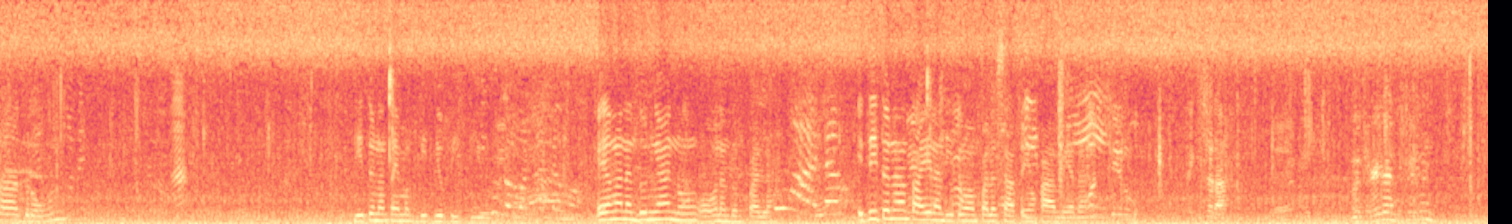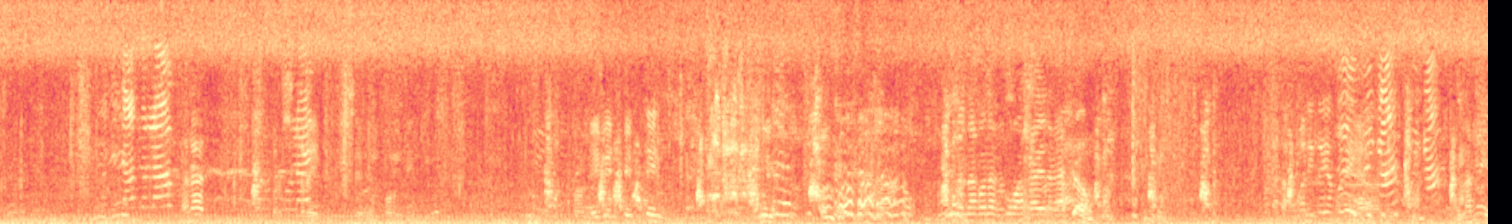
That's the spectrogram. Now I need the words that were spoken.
Sa drone. Dito na tayo mag-video-video. Kaya nga, nandun nga, no? Oo, nandun pala. Eh, dito na lang tayo. Nandito naman pala sa atin yung camera. Anat first trip 714 715 Uy Hindi na ako nakakuha kaya ng aso Mali kayo pala Malaki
